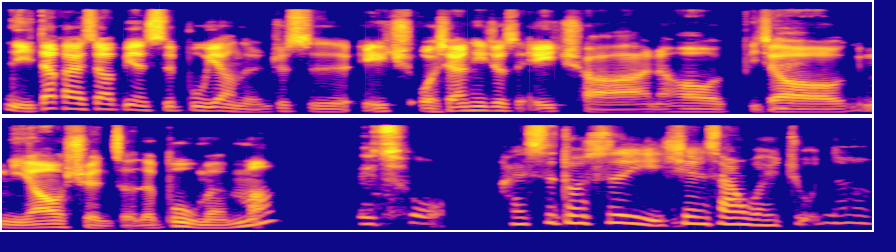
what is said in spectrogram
你大概是要面试不一样的人，就是 H，我相信就是 HR，然后比较你要选择的部门吗？没错，还是都是以线上为主呢？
